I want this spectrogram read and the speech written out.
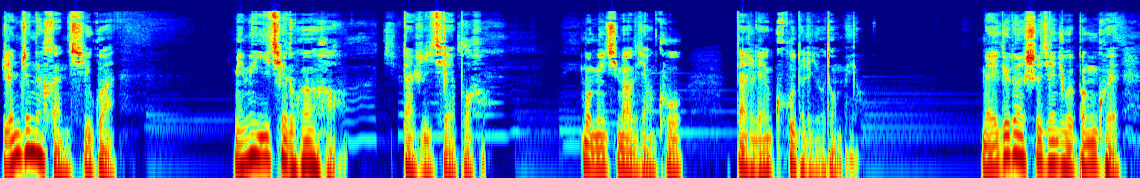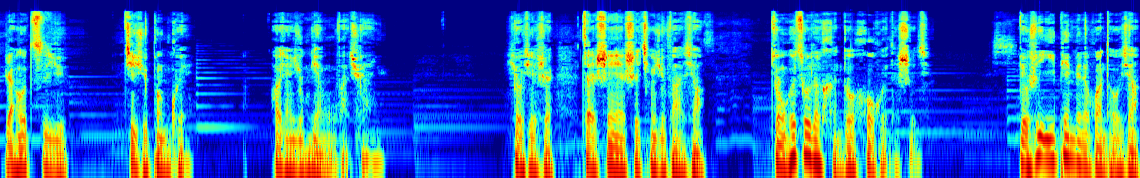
人真的很奇怪，明明一切都很好，但是一切也不好，莫名其妙的想哭，但是连哭的理由都没有。每隔一段时间就会崩溃，然后自愈，继续崩溃，好像永远无法痊愈。尤其是在深夜时情绪发酵，总会做了很多后悔的事情。有时一遍遍的换头像，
